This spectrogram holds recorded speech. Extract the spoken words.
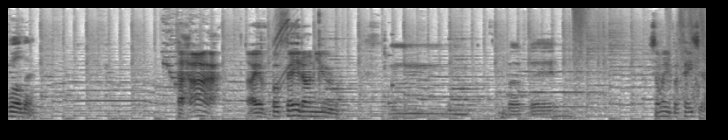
Well then. Haha! I have buffet on you. Mm, buffet. So many buffets here.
